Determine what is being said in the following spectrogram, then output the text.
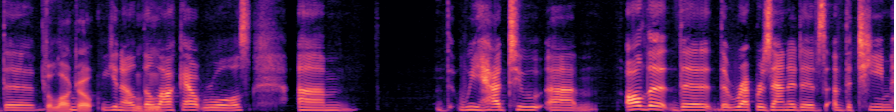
the The lockout. you know the Mhm. lockout rules um we had to um all the the the representatives of the team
